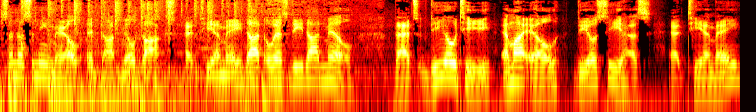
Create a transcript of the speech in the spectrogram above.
send us an email at .mildocs at tma.osd.mil. That's D-O-T-M-I-L-D-O-C-S at tma.osd.mil.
